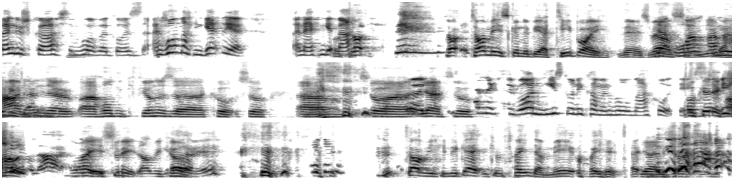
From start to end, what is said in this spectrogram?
Fingers crossed. and hope it goes. I hope I can get there and I can get well, back. Tommy's going to be a T boy there as well. Yeah, well, so I'm, I'm going to be down there uh, holding Fiona's uh, coat. So, um, so uh, yeah, so next to one, he's going to come and hold my coat. Okay, cool. all right, sweet, that'll be cool. Yeah, eh? Tommy, can you get you can find a mate while you're down. Yeah, exactly.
